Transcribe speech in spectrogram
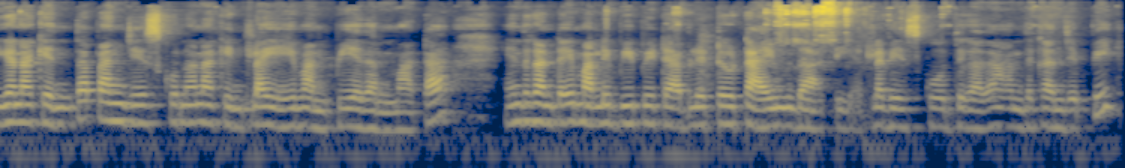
ఇక నాకు ఎంత పని చేసుకున్నా నాకు ఇంట్లో ఏం అనిపించదు అనమాట ఎందుకంటే మళ్ళీ బీపీ ట్యాబ్లెట్ టైం దాటి అట్లా వేసుకోవద్దు కదా అందుకని చెప్పి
